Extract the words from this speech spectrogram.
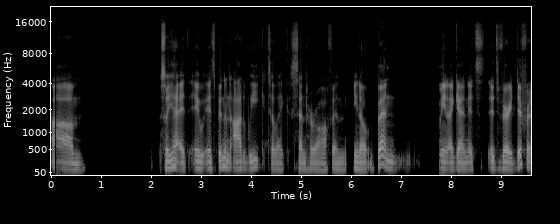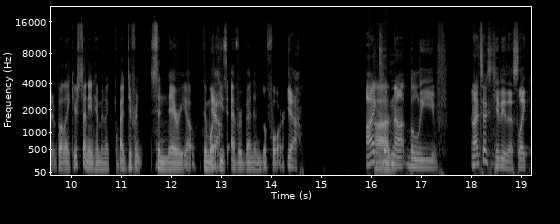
um so yeah it, it it's been an odd week to like send her off and you know ben i mean again it's it's very different but like you're sending him in a, a different scenario than what Yeah. he's ever been in before Yeah. I could Um, not believe, and I texted Katie this like,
